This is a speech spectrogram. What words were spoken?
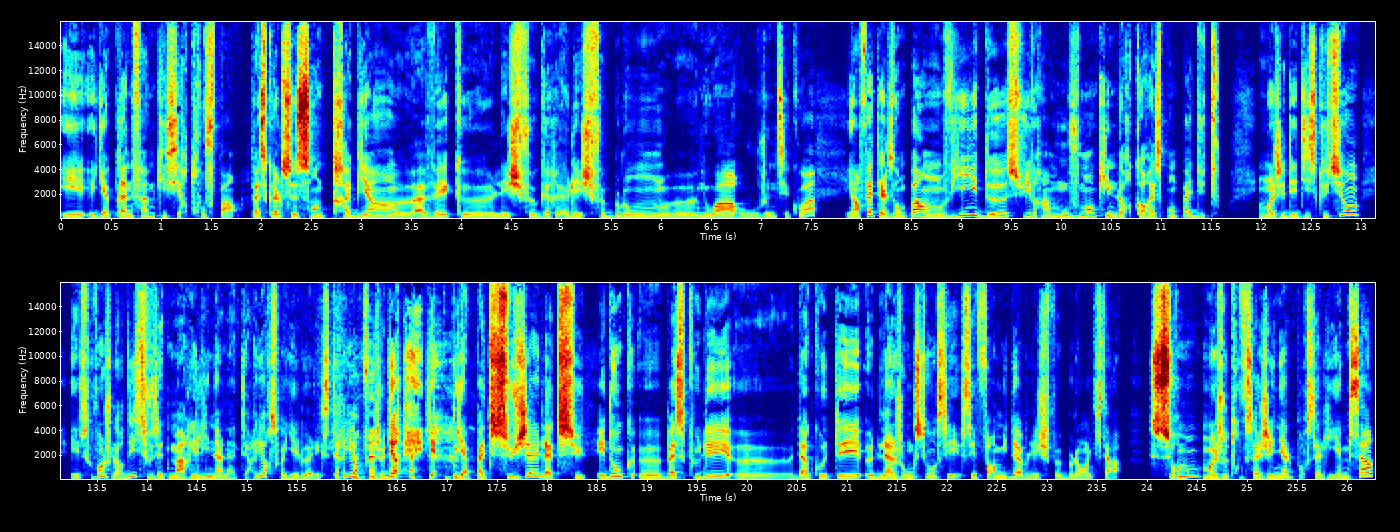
Et il y a plein de femmes qui s'y retrouvent pas parce qu'elles se sentent très bien avec les, cheveux les cheveux blonds, noirs ou je ne sais quoi. Et en fait, elles n'ont pas envie de suivre un mouvement qui ne leur correspond pas du tout. Moi, j'ai des discussions et souvent je leur dis si vous êtes Marilyn à l'intérieur, soyez-le à l'extérieur. Enfin, je veux dire, il n'y a, pas de sujet là-dessus. Et donc, euh, basculer euh, d'un côté euh, de l'injonction, c'est formidable, les cheveux blancs, etc. Sûrement, moi je trouve ça génial pour celles qui aiment ça.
